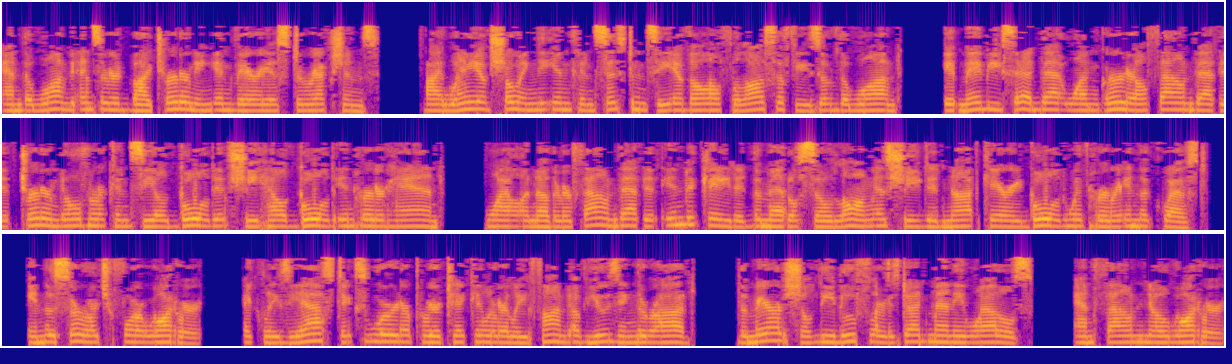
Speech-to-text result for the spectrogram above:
and the wand answered by turning in various directions. By way of showing the inconsistency of all philosophies of the wand, it may be said that one girl found that it turned over concealed gold if she held gold in her hand while another found that it indicated the metal so long as she did not carry gold with her in the quest. In the search for water, ecclesiastics were particularly fond of using the rod. The Marechal de Boufflers dug many wells, and found no water.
